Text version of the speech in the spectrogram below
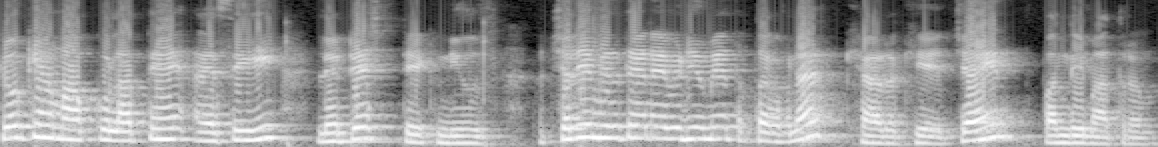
क्योंकि हम आपको लाते हैं ऐसे ही लेटेस्ट टेक न्यूज़ तो चलिए मिलते हैं नए वीडियो में। तब तक अपना ख्याल रखिए। जय हिंद, वंदे मातरम।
